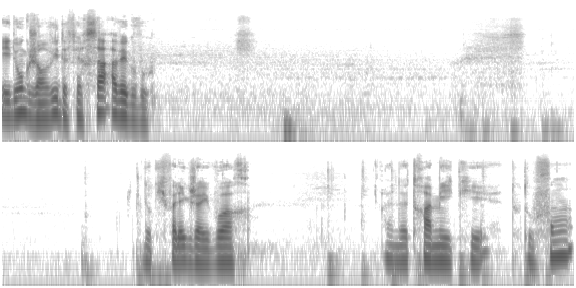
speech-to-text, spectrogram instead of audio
Et donc j'ai envie de faire ça avec vous. Donc il fallait que j'aille voir notre ami qui est tout au fond.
